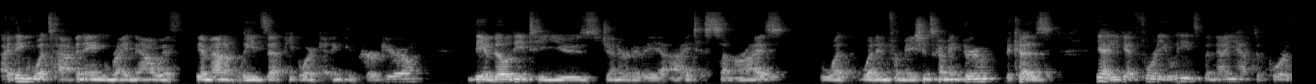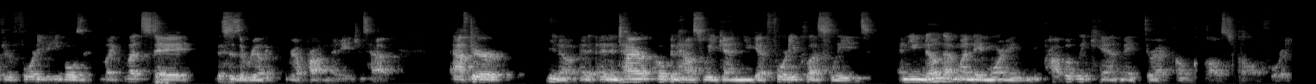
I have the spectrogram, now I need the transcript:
I think what's happening right now with the amount of leads that people are getting through Curb Hero, the ability to use generative AI to summarize what what information's coming through because yeah you get 40 leads but now you have to pour through 40 people's like let's say this is a real real problem that agents have after you know an, an entire open house weekend, you get 40 plus leads, and you know that Monday morning you probably can't make direct phone calls to all 40.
